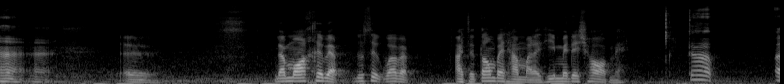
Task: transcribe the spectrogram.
อ่าอ่าเออ แล้วมอสเคยแบบรู้สึกว่าแบบอาจจะต้องไปทำอะไรที่ไม่ได้ชอบไหมก็เอ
